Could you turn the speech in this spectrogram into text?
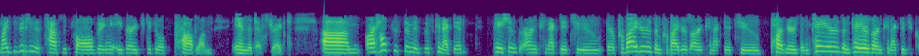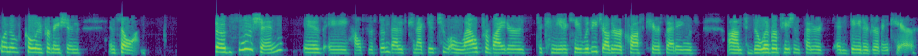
my division is tasked with solving a very particular problem in the district. Um, our health system is disconnected. Patients aren't connected to their providers, and providers aren't connected to partners and payers, and payers aren't connected to clinical information, and so on. So the solution is a health system that is connected to allow providers to communicate with each other across care settings um, to deliver patient-centered and data-driven care.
